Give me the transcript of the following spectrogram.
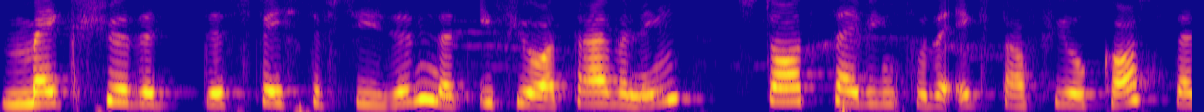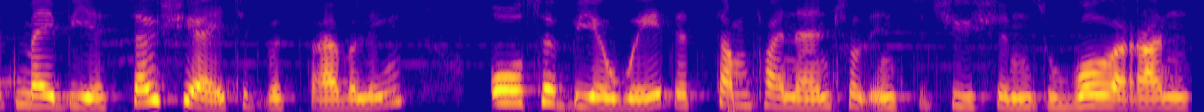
Make sure that this festive season that if you are traveling, start saving for the extra fuel costs that may be associated with traveling also be aware that some financial institutions will run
